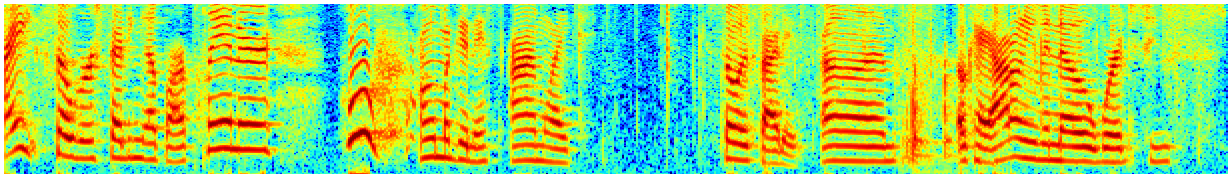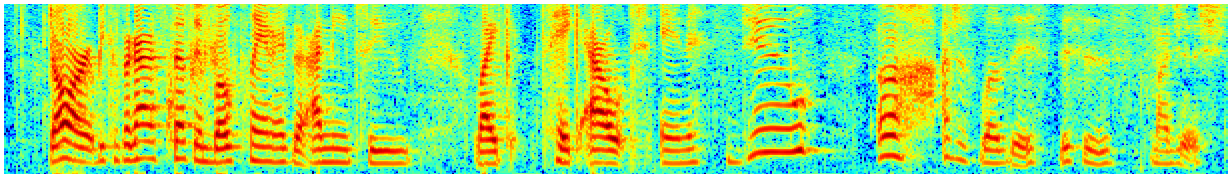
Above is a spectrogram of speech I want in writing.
Right, so we're setting up our planner. Whew, oh my goodness, I'm like so excited. Um, okay, I don't even know where to start because I got stuff in both planners that I need to like take out and do. Oh, I just love this. This is my Jush.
